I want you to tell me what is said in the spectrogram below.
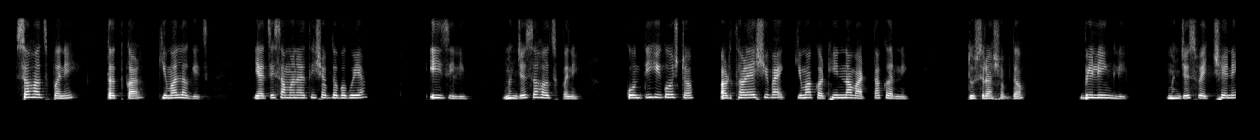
सहजपणे तत्काळ किंवा लगेच. याचे समानार्थी शब्द बघूया. इझिली म्हणजे सहजपणे. कोणतीही गोष्ट अडथळ्याशिवाय किंवा कठीण न वाटता करणे. दुसरा शब्द विलिंगली म्हणजे स्वेच्छेने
